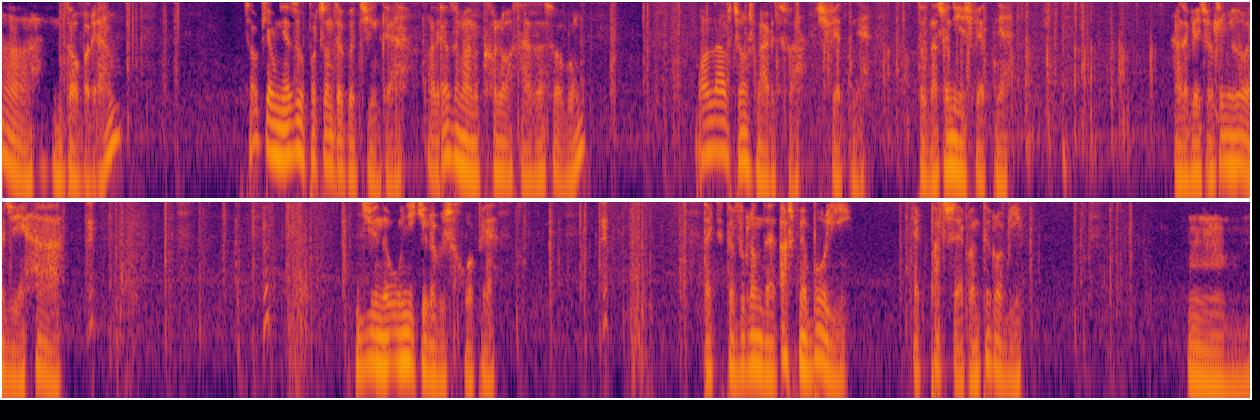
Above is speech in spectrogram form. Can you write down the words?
Ha, dobra. Całkiem niezły początek odcinka. Od razu mamy kolosa za sobą. Ona wciąż martwa. Świetnie. To znaczy nie świetnie. Ale wiecie o co mi chodzi, ha. Dziwne uniki robisz, chłopie. Tak to wygląda, aż mnie boli. Jak patrzę, jak on to robi. Hmm.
